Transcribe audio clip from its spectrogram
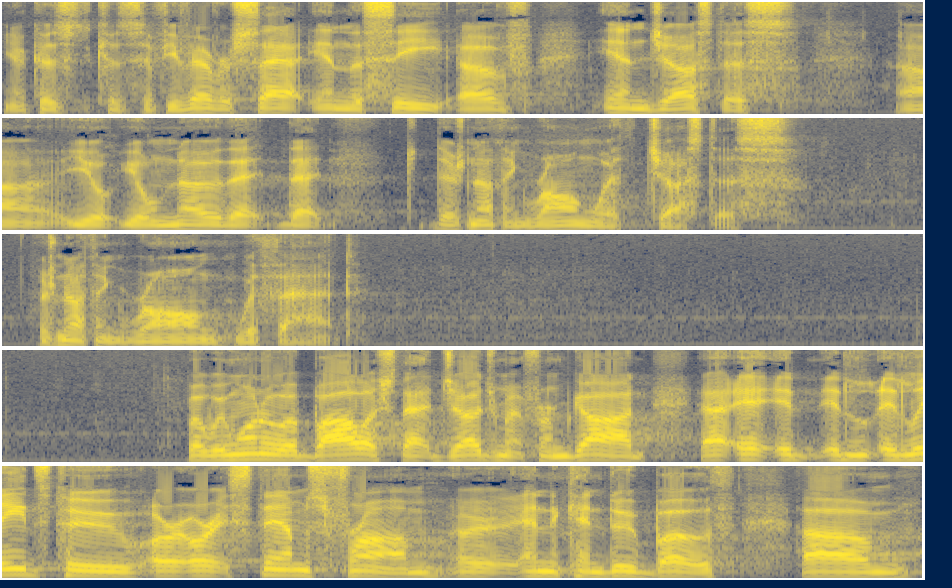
You know, because if you've ever sat in the seat of injustice, uh, you'll, you'll know that, that there's nothing wrong with justice. There's nothing wrong with that. But we want to abolish that judgment from God. Uh, it, it, it, leads to, or, or it stems from, or, and can do both, um,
